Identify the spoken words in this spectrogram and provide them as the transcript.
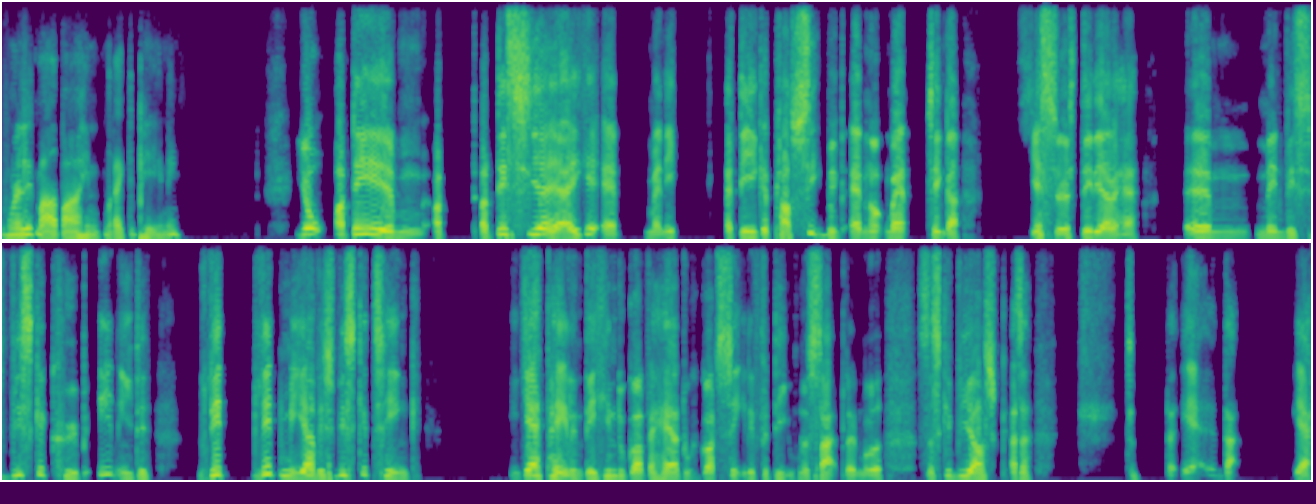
hun er lidt meget bare hende den rigtig pæne, ikke? jo, og det, øhm, og, og det siger jeg ikke, at man ikke, at det ikke er plausibelt, at en ung mand tænker, yes, søs, det er det, jeg vil have. Øhm, men hvis vi skal købe ind i det lidt, lidt mere, hvis vi skal tænke, ja, Palin, det er hende, du godt vil have, og du kan godt se det, fordi hun er sej på den måde, så skal vi også, altså, ja, der, ja,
